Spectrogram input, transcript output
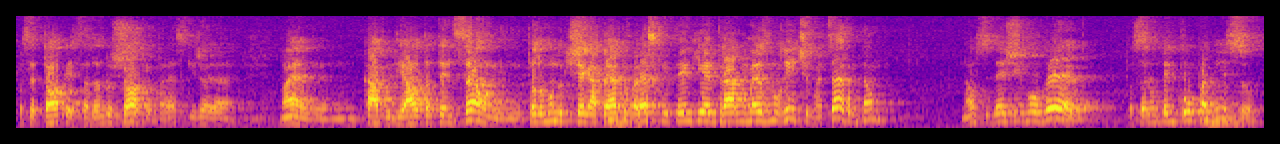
você toca e está dando choque, parece que já não é um cabo de alta tensão, e todo mundo que chega perto parece que tem que entrar no mesmo ritmo, etc. Então, não se deixe envolver, você não tem culpa disso.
